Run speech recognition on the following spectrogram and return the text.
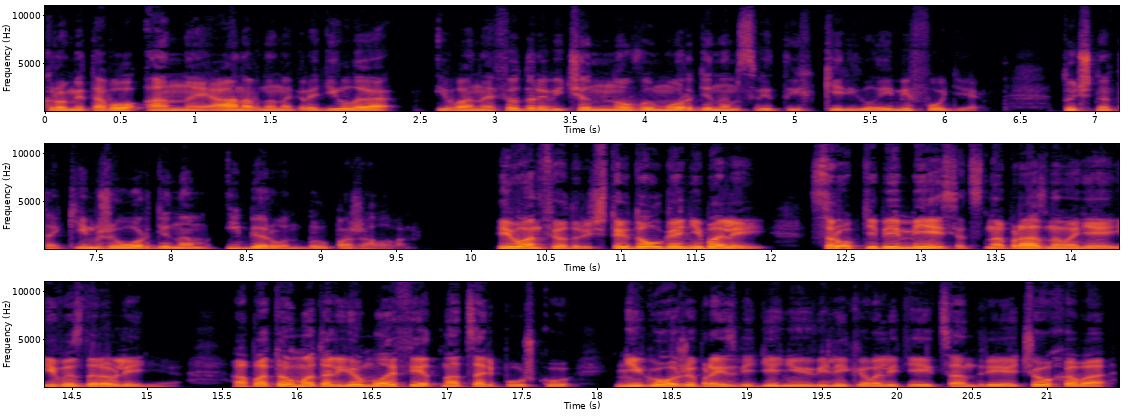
Кроме того, Анна Иоанновна наградила Ивана Федоровича новым орденом святых Кирилла и Мефодия. Точно таким же орденом и Берон был пожалован. «Иван Федорович, ты долго не болей. Срок тебе месяц на празднование и выздоровление а потом отольем лафет на царь-пушку, негоже произведению великого литейца Андрея Чохова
